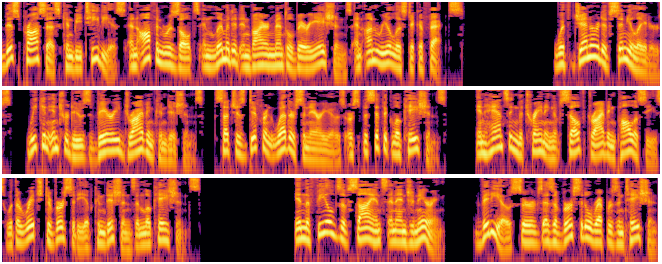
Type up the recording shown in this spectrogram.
This process can be tedious and often results in limited environmental variations and unrealistic effects. With generative simulators, we can introduce varied driving conditions, such as different weather scenarios or specific locations, enhancing the training of self driving policies with a rich diversity of conditions and locations. In the fields of science and engineering, video serves as a versatile representation,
